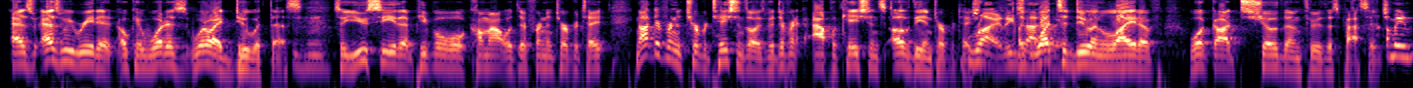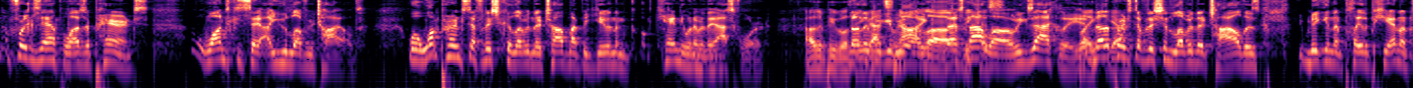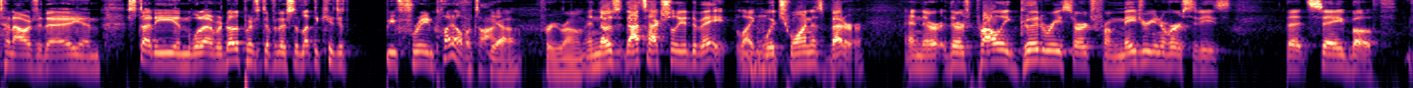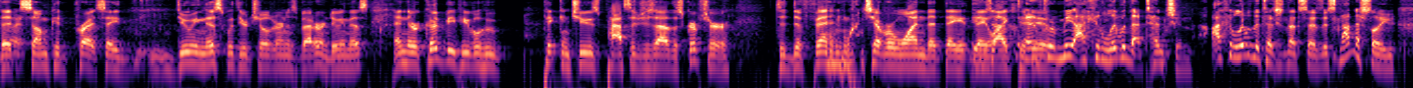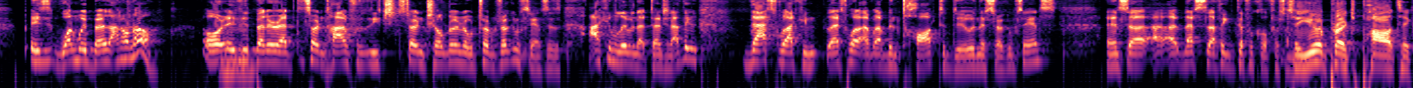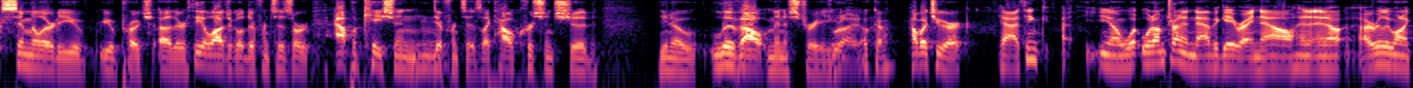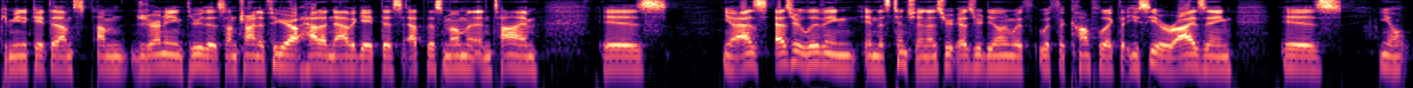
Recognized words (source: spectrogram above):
as as we read it. Okay, what is what do I do with this? Mm-hmm. So you see that people will come out with different interpretation, not different interpretations always, but different applications of the interpretation. Right, exactly. Like what to do in light of what God showed them through this passage. I mean, for example, as a parent, one could say, oh, "You love your child." Well, one parent's definition of loving their child might be giving them candy whenever they ask for it. Other people think that's be not like, love. That's not because- love, exactly. like, Another yeah. parent's definition of loving their child is making them play the piano ten hours a day and study and whatever. Another person's definition is let the kid just be free and play all the time. Yeah, free roam, and those that's actually a debate. Like Mm-hmm. which one is better? And there there's probably good research from major universities that say both. That Right. some could pre- say doing this with your children is better, and doing this, and there could be people who pick and choose passages out of the scripture to defend whichever one that they they like to and do. for me, I can live with that tension. I can live with the tension that says it's not necessarily is one way better. I don't know. Or is Mm-hmm. it better at certain times for each certain children or certain circumstances? I can live in that tension. I think that's what I can. That's what I've, I've been taught to do in this circumstance, and so I, I, that's I think difficult for some. So you approach politics similar to you you approach other theological differences or application Mm-hmm. differences, like how Christians should, you know, live out ministry. Right. Okay. How about you, Eric? Yeah, I think uh, you know what what I'm trying to navigate right now, and, and I, I really want to communicate that I'm s- I'm journeying through this. I'm trying to figure out how to navigate this at this moment in time. Is you know as as you're living in this tension, as you're as you're dealing with with the conflict that you see arising, is you know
